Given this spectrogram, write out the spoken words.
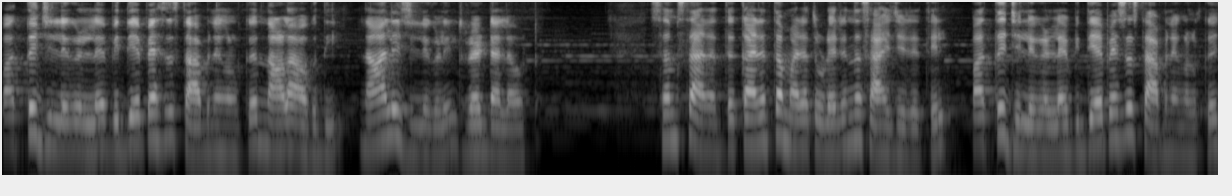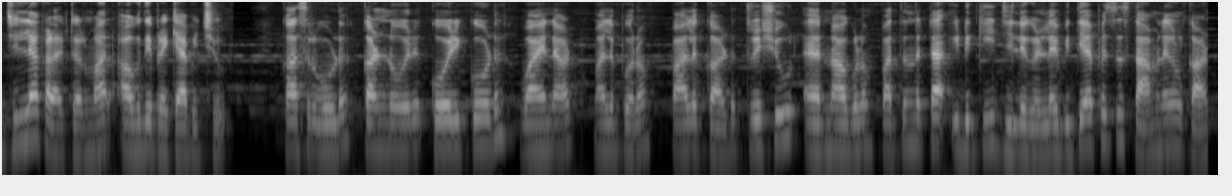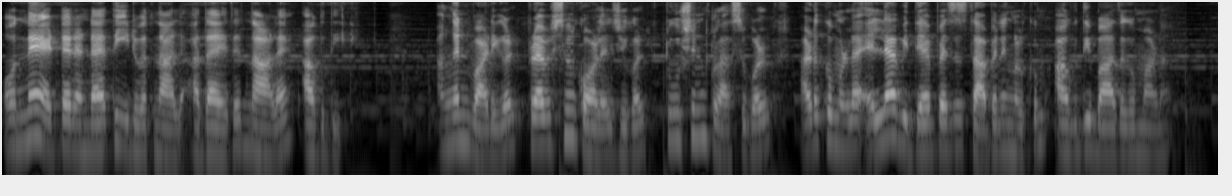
പത്ത് ജില്ലകളിലെ വിദ്യാഭ്യാസ സ്ഥാപനങ്ങൾക്ക് നാളെ അവധി. നാല് ജില്ലകളിൽ റെഡ് അലേർട്ട്. സംസ്ഥാനത്ത് കനത്ത മഴ തുടരുന്ന സാഹചര്യത്തിൽ പത്ത് ജില്ലകളിലെ വിദ്യാഭ്യാസ സ്ഥാപനങ്ങൾക്ക് ജില്ലാ കളക്ടർമാർ അവധി പ്രഖ്യാപിച്ചു. കാസർഗോഡ് കണ്ണൂർ കോഴിക്കോട് വയനാട് മലപ്പുറം പാലക്കാട് തൃശൂർ എറണാകുളം പത്തനംതിട്ട ഇടുക്കി ജില്ലകളിലെ വിദ്യാഭ്യാസ സ്ഥാപനങ്ങൾക്കാണ് ഒന്ന് എട്ട് രണ്ടായിരത്തി ഇരുപത്തിനാല് അതായത് നാളെ അവധി. അംഗൻവാടികൾ പ്രൊഫഷണൽ കോളേജുകൾ ട്യൂഷൻ ക്ലാസുകൾ അടക്കമുള്ള എല്ലാ വിദ്യാഭ്യാസ സ്ഥാപനങ്ങൾക്കും അവധി ബാധകമാണ്.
